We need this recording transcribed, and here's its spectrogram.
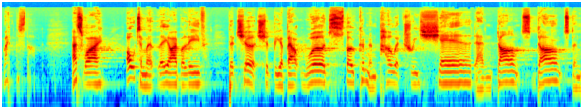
Right at the start. That's why ultimately I believe that church should be about words spoken and poetry shared and dance danced and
